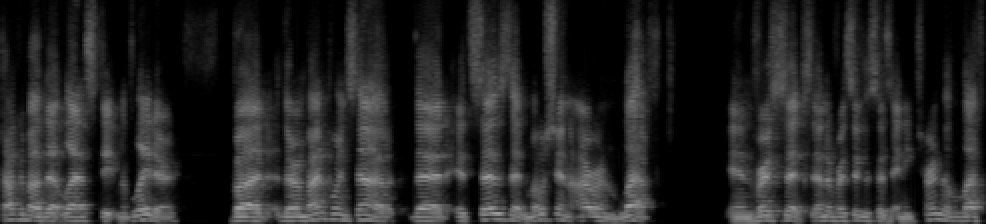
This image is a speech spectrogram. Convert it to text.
talk about that last statement later. But the Ramban points out that it says that Moshe and Aaron left in verse 6, end of verse 6, it says, And he turned and left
